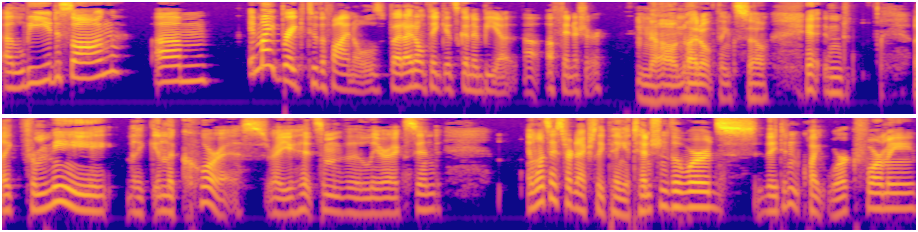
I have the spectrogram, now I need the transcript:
a lead song. Um, it might break to the finals, but I don't think it's gonna be a a, a finisher. No, no, I don't think so. And like for me, like in the chorus, right, you hit some of the lyrics and and once I started actually paying attention to the words, they didn't quite work for me.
